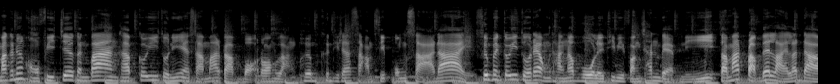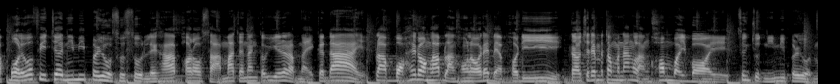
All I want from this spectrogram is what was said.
มากันเรื่องของฟีเจอร์กันบ้างครับเก้าอี้ตัวนี้สามารถปรับเบาะรองหลังเพิ่มขึ้นทีละ 30 องศาได้ ซึ่งเป็นเก้าอี้ตัวแรกของทางนับโวเลยที่มีฟังก์ชันแบบนี้ สามารถปรับได้หลายระดับบอกเลยว่าฟีเจอร์นี้มีประโยชน์สุดๆเลยครับเพราะเราสามารถจะนั่งเก้าอี้ระดับไหนก็ได้ ปรับเบาะให้รองรับหลังของเราได้แบบพอดี เราจะได้ไม่ต้องมานั่งหลังค่อมบ่อยๆ ซึ่งจุดนี้มีประโยชน์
